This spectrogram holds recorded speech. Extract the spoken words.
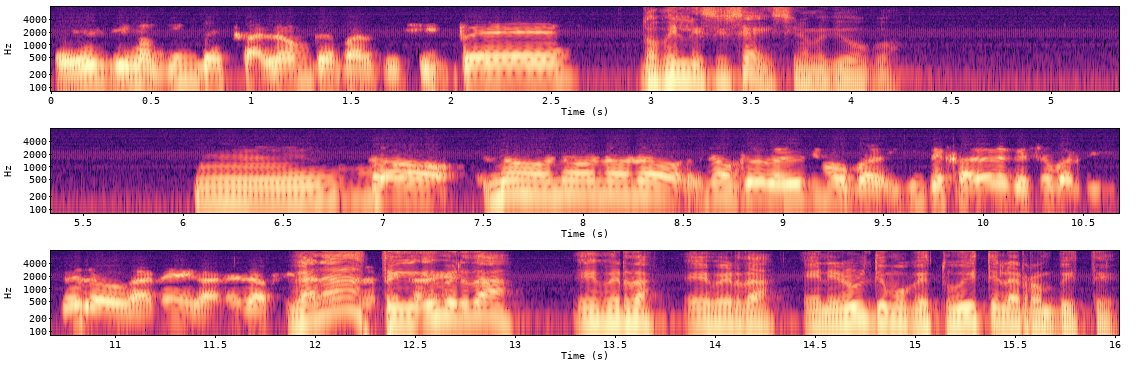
El último quinto escalón que participé, 2016, si no me equivoco. Mm, no, no, no, no, no, no, creo que el último escalón que yo participé lo gané, gané la final. Ganaste, es verdad, es verdad, es verdad. En el último que estuviste la rompiste.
